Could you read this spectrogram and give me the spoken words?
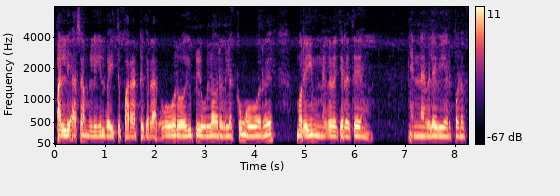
பள்ளி அசம்பிளியில் வைத்து பாராட்டுகிறார். ஒவ்வொரு வகுப்பில் உள்ளவர்களுக்கும் ஒவ்வொரு முறையும் நிகழ்கிறது. என்ன விளைவு ஏற்படும்?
